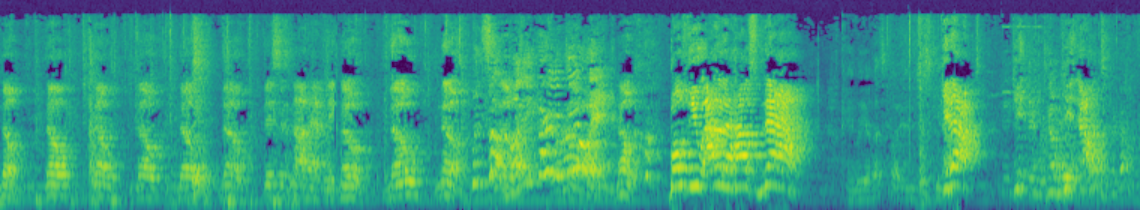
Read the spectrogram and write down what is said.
No, no, no, no, no, no. This is not happening. No, no, no. What's up, no, buddy? How are you doing? No. Both of you out of the house now! Okay, Leo, let's go ahead and just get, Get out! Get, Okay, we're going. get We're out! going, We're going.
